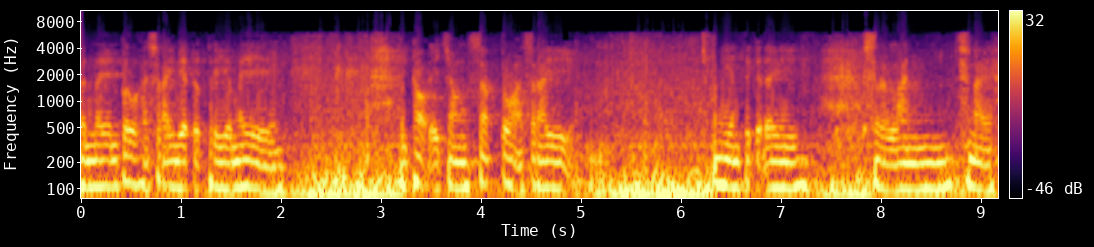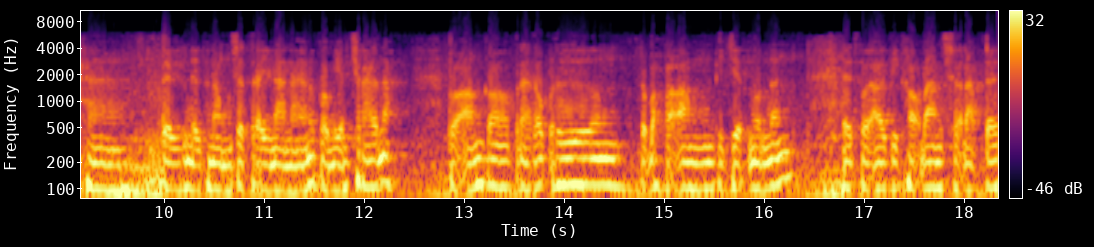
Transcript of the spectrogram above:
មិនមែនព្រោះអាស្រ័យមេត្តាព្រាមទេភិក្ខុដែលចង់សឹកទោះអាស្រ័យមានសេចក្តីស្រឡាញ់ស្នេហាទៅនៅក្នុងស្ត្រីណាណានោះក៏មានច្រើនណាស់ ព្រះអង្គក៏ប្រារព្ធរឿងរបស់ព្រះអង្គពីជាតិមុនហ្នឹងដែលធ្វើឲ្យភិក្ខុបានស្ដាប់ទៅ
